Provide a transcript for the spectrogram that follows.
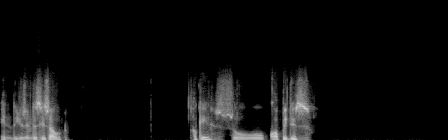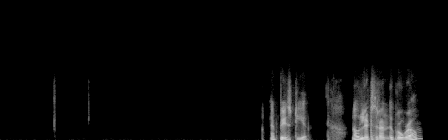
in using the sysout. Okay, so copy this. And paste here. Now let's run the program.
